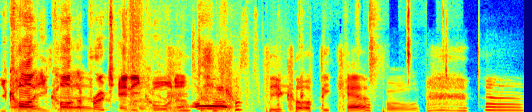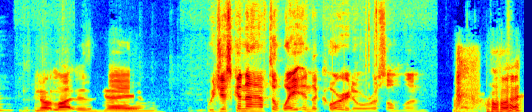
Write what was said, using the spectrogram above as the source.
Oh, you You can't. Oh, you can't yeah. approach any corner. Oh. you gotta be careful. not like this game. We're just gonna have to wait in the corridor or something. What?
